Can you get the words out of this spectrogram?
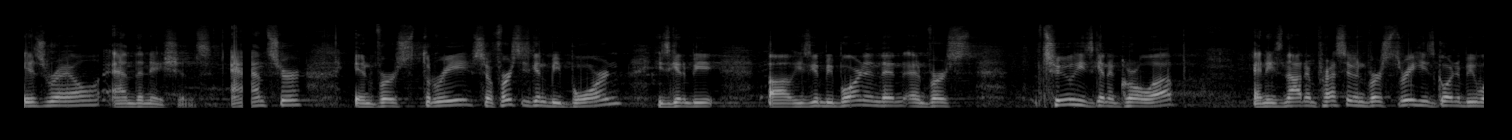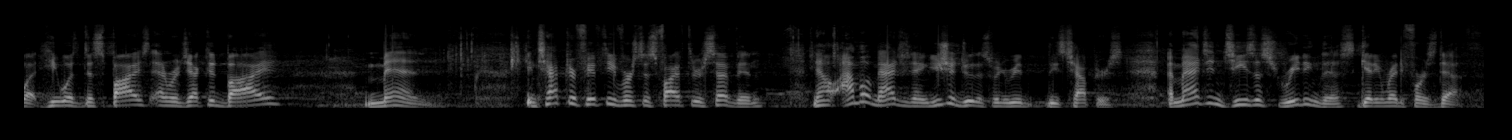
Israel and the nations? Answer in verse 3. So first he's going to be born. He's going to be uh, he's going to be born and then in verse 2 he's going to grow up and he's not impressive in verse 3 he's going to be what? He was despised and rejected by men. In chapter 50, verses 5 through 7, now I'm imagining, you should do this when you read these chapters. Imagine Jesus reading this, getting ready for his death.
